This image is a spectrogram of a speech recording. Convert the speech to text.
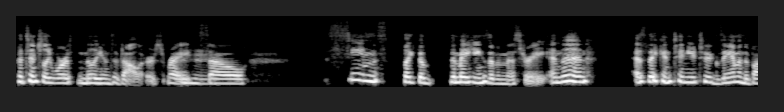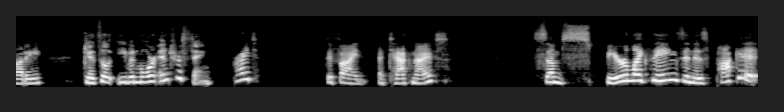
potentially worth millions of dollars, right? Mhm. So seems like the the makings of a mystery. And then as they continue to examine the body, gets even more interesting. Right? They find attack knives, some spear like things in his pocket.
